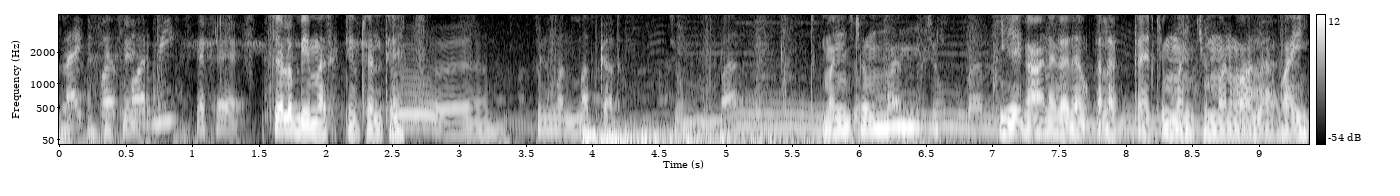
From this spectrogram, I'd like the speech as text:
like for for me चलो बीमा से चलते हैं। चुम्बन मत कर। चुम्बन मन चुम्बन। चुम्बन ये गाना गजब का लगता है चुम्बन चुम्बन वाला भाई।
